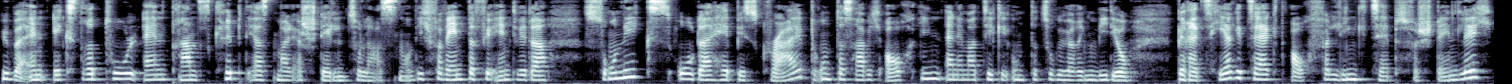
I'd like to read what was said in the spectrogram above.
über ein extra Tool ein Transkript erstmal erstellen zu lassen. Und ich verwende dafür entweder Sonix oder Happy Scribe und das habe ich auch in einem Artikel unter zugehörigen Video bereits hergezeigt, auch verlinkt selbstverständlich.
